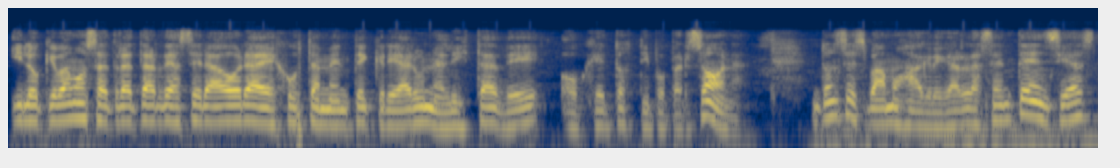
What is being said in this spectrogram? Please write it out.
y lo que vamos a tratar de hacer ahora es justamente crear una lista de objetos tipo persona. Entonces vamos a agregar las sentencias,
